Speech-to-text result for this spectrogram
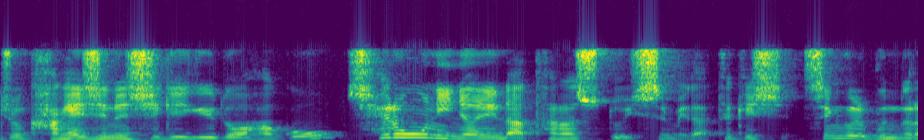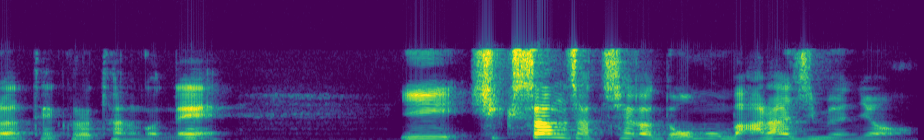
좀 강해지는 시기이기도 하고 새로운 인연이 나타날 수도 있습니다. 특히 싱글 분들한테 그렇다는 건데 이 식상 자체가 너무 많아지면요.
